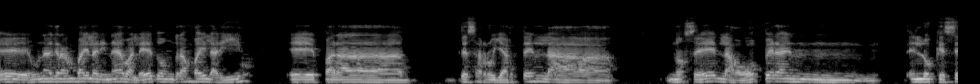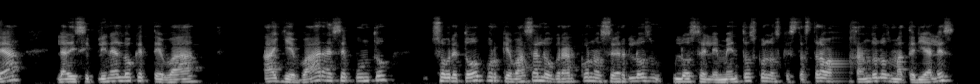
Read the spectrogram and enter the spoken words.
eh, una gran bailarina de ballet o un gran bailarín, eh, para desarrollarte en la, no sé, en la ópera, en, lo que sea, la disciplina es lo que te va a llevar a ese punto, sobre todo porque vas a lograr conocer los, los elementos con los que estás trabajando, los materiales,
